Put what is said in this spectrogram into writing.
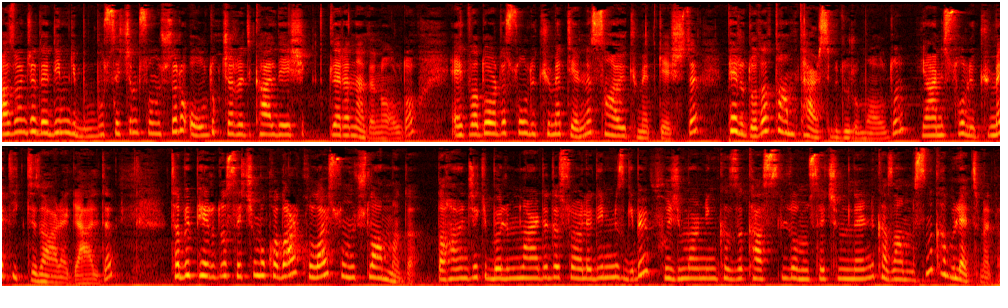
Az önce dediğim gibi bu seçim sonuçları oldukça radikal değişikliklere neden oldu. Ekvador'da sol hükümet yerine sağ hükümet geçti. Peru'da da tam tersi bir durum oldu. Yani sol hükümet iktidara geldi. Tabi Peru'da seçim o kadar kolay sonuçlanmadı. Daha önceki bölümlerde de söylediğimiz gibi Fujimori'nin kızı Castillo'nun seçimlerini kazanmasını kabul etmedi.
